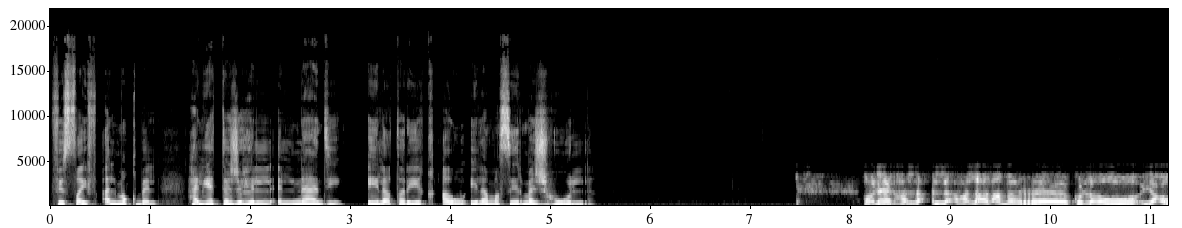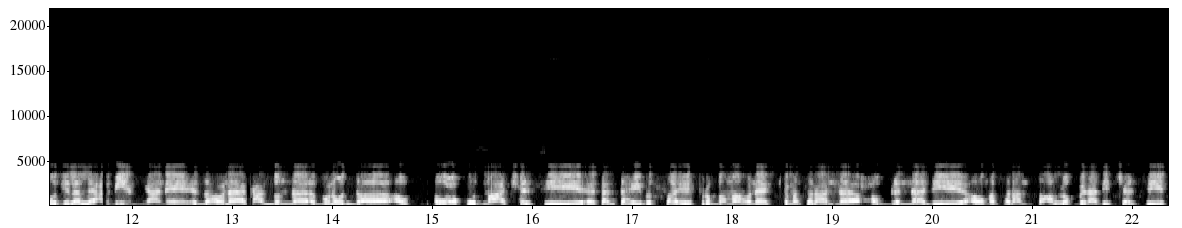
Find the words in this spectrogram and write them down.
في الصيف المقبل. هل يتجه النادي إلى طريق أو إلى مصير مجهول؟ هناك هلا هلا الأمر كله يعود إلى اللاعبين. يعني إذا هناك عندهم بنود أو أو عقود مع تشيلسي تنتهي بالصيف ربما هناك مثلا حب للنادي أو مثلا تعلق بنادي تشيلسي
